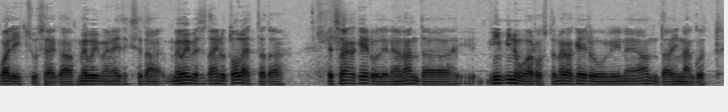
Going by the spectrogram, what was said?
valitsusega, me võime näiteks seda, me võime seda ainult oletada et väga keeruline on anda, minu arust on väga keeruline anda hinnangut.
